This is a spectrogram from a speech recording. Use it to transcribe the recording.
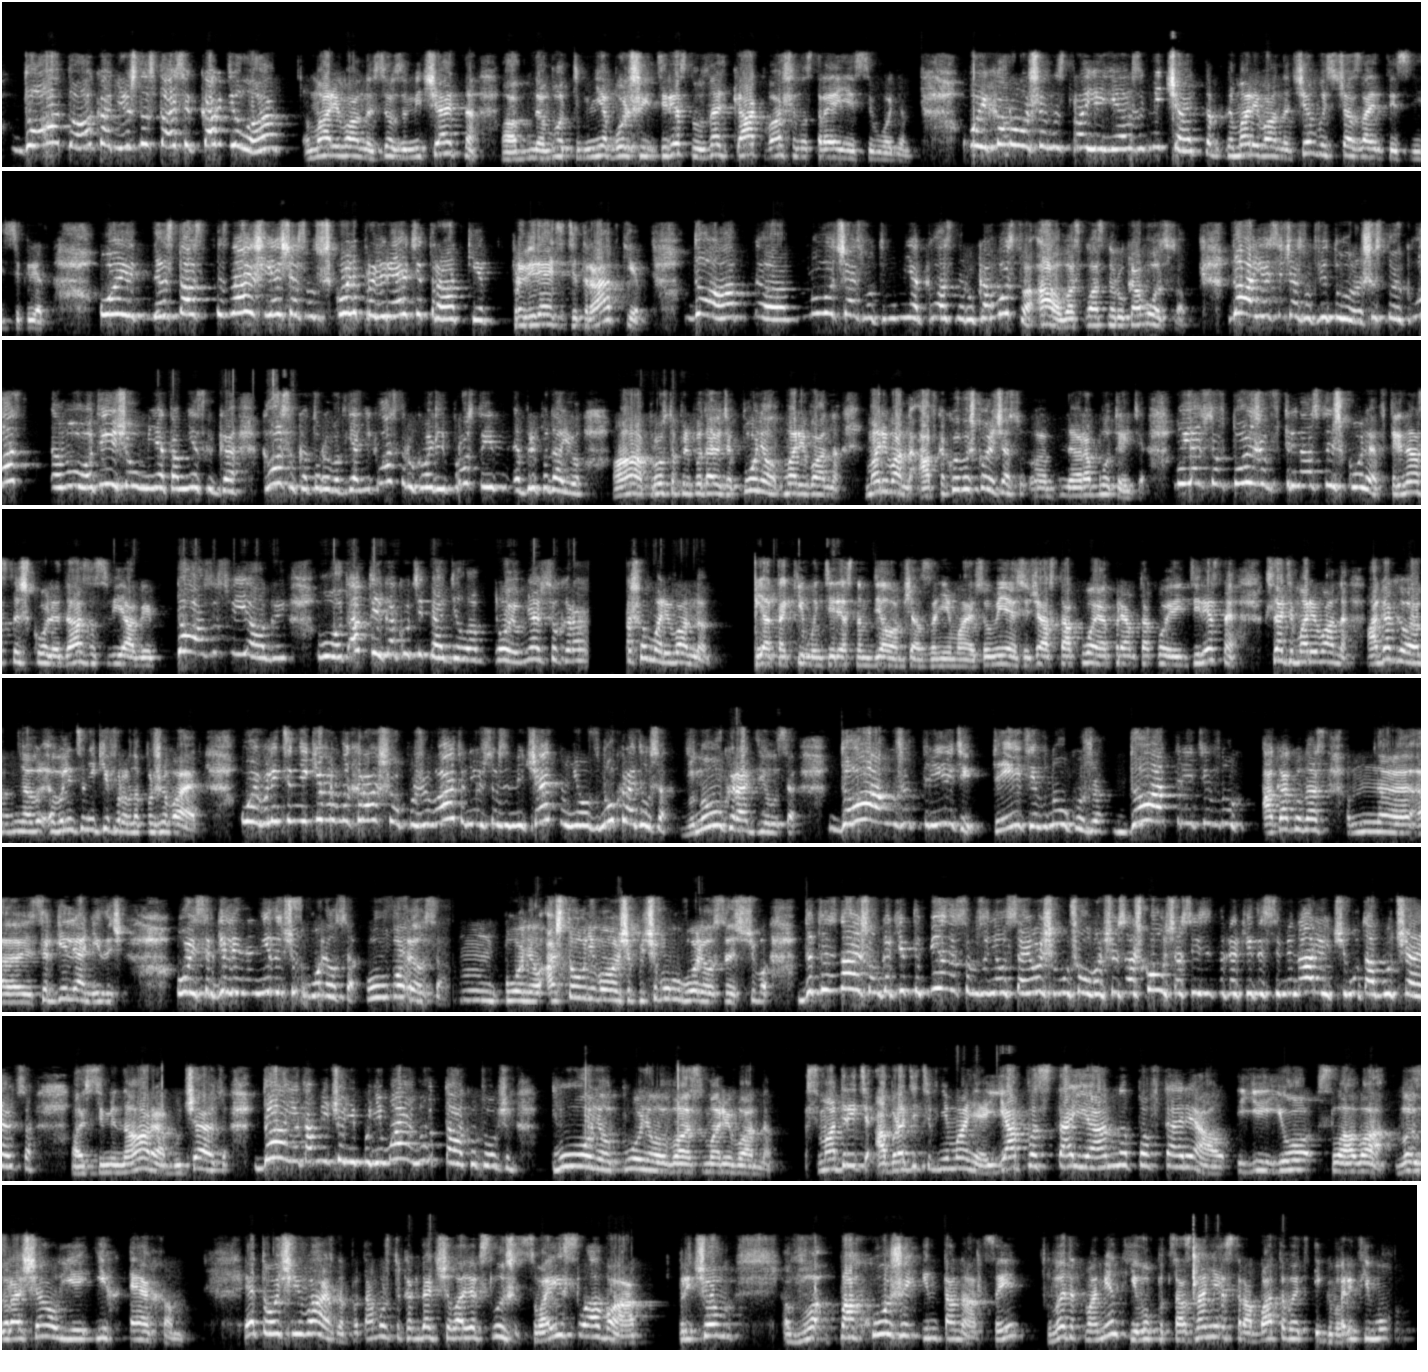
Да, да, конечно, Стасик, как дела? Марья Ивановна, все замечательно. Вот мне больше интересно узнать, как ваше настроение сегодня. Ой, хорошее настроение, замечательно. Марья Ивановна, чем вы сейчас заняты, если не секрет? Ой, Стас, ты знаешь, я сейчас вот в школе проверяю тетрадки. Проверяете тетрадки? Да, э, ну вот сейчас вот у меня классное руководство. А, у вас классное руководство. Да, я сейчас вот веду шестой класс, вот, и еще у меня там несколько классов, которые вот я не классный руководитель, просто им преподаю. А, просто преподаете. Понял, Марья Ивановна. Марья Ивановна, а в какой вы школе сейчас э, работаете? Ну, я все в той же, в 13 школе. В 13 школе, да, за Свиягой? Да, за Свиягой. Вот, а ты, как у тебя дела? Ой, у меня все хорошо, Марья Ивановна я таким интересным делом сейчас занимаюсь. У меня сейчас такое, прям такое интересное. Кстати, Марья Ивановна, а как э, Валентина Никифоровна поживает? Ой, Валентина Никифоровна хорошо поживает, у нее все замечательно, у нее внук родился. Внук родился. Да, уже третий. Третий внук уже. Да, третий внук. А как у нас э, э, Сергей Леонидович? Ой, Сергей Леонидович уволился. Уволился. М, понял. А что у него вообще? Почему уволился? С чего? Да ты знаешь, он каким-то бизнесом занялся и, в общем, ушел вообще со школы. Сейчас ездит на какие-то семинары и чему-то обучаются. А семинары обучаются. Да, я там ничего не понимаю. Ну, вот так вот, в общем. Понял, понял вас, Марья Ивановна. Смотрите, обратите внимание, я постоянно повторял ее слова, возвращал ей их эхом. Это очень важно, потому что когда человек слышит свои слова, причем в похожей интонации, в этот момент его подсознание срабатывает и говорит ему,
